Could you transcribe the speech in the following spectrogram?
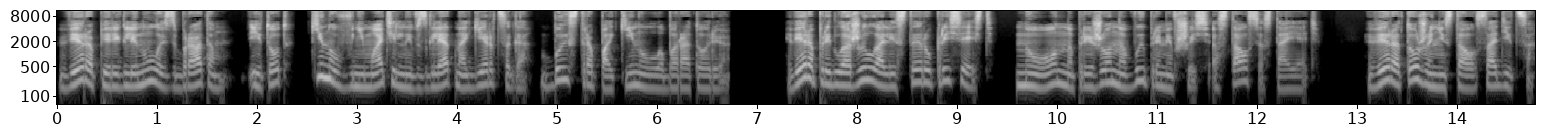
Вера переглянулась с братом, и тот, кинув внимательный взгляд на герцога, быстро покинул лабораторию. Вера предложила Алистеру присесть, но он, напряженно выпрямившись, остался стоять. Вера тоже не стала садиться.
